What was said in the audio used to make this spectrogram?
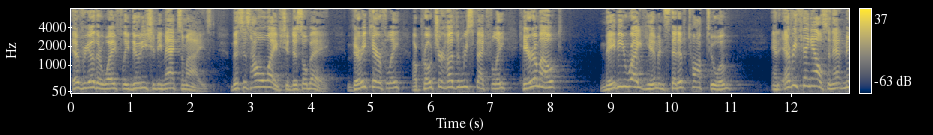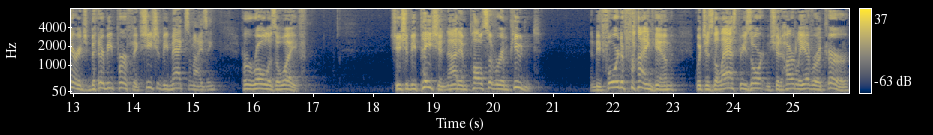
Every other wifely duty should be maximized. This is how a wife should disobey. Very carefully, approach your husband respectfully, hear him out, maybe write him instead of talk to him, and everything else in that marriage better be perfect. She should be maximizing her role as a wife. She should be patient, not impulsive or impudent. And before defying him, which is the last resort and should hardly ever occur,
